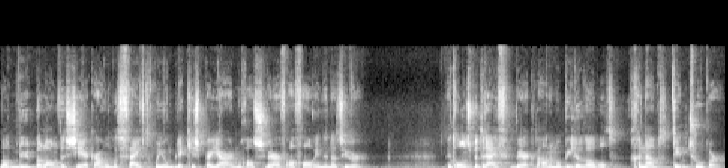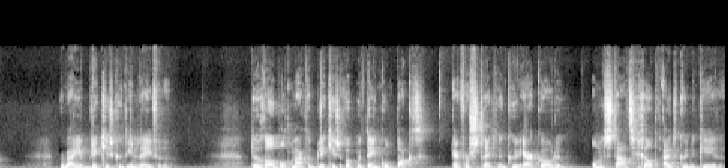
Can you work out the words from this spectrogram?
want nu belanden circa 150 miljoen blikjes per jaar nog als zwerfafval in de natuur. Met ons bedrijf werken we aan een mobiele robot genaamd Tin Trooper, waarbij je blikjes kunt inleveren. De robot maakt de blikjes ook meteen compact en verstrekt een QR-code om het statiegeld uit te kunnen keren.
